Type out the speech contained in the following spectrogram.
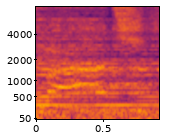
dispatch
